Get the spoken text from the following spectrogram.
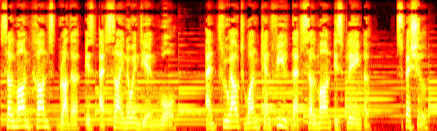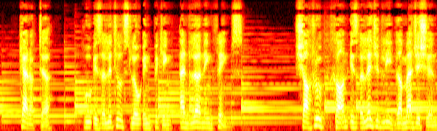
Salman Khan's brother is at Sino-Indian war, and throughout one can feel that Salman is playing a special character who is a little slow in picking and learning things. Shah Rukh Khan is allegedly the magician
